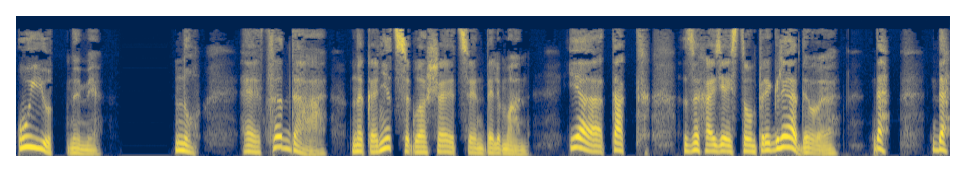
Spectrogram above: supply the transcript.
уютными. Ну, это да, — наконец соглашается Эндельман. Я так за хозяйством приглядываю. Да, да,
